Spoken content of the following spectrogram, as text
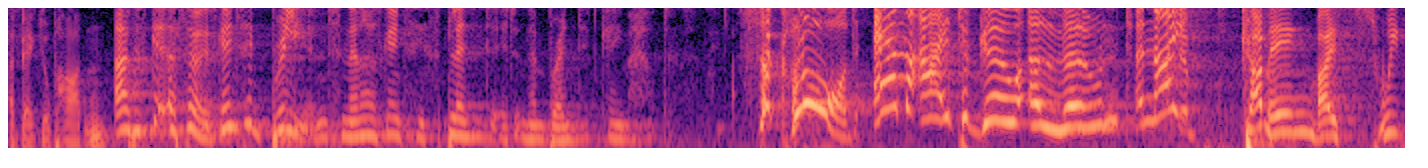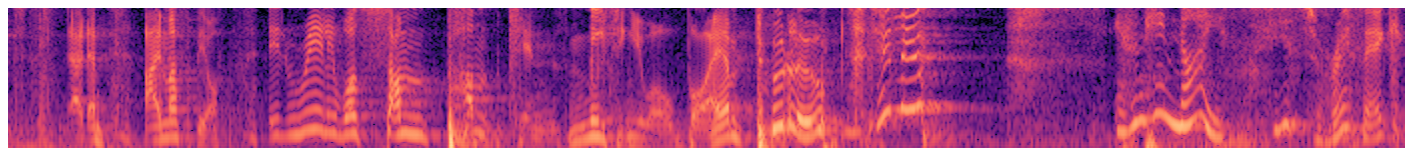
I beg your pardon. I was go- sorry, I was going to say brilliant, and then I was going to say splendid, and then Brendid came out. Sir Claude, am I to go alone tonight? Coming, my sweet. uh, um, I must be off. It really was some pumpkins meeting you, old boy. Um, toodaloo. Toodaloo! Isn't he nice? He's terrific.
